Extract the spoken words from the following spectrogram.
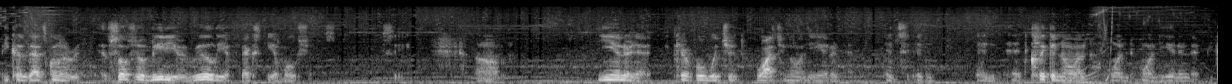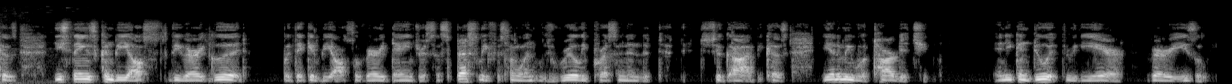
because that's going to, social media really affects the emotions. See, um, the internet. Careful what you're watching on the internet. It's, it, and, and clicking on, on on the internet because these things can be also be very good, but they can be also very dangerous, especially for someone who's really pressing into to God because the enemy will target you, and he can do it through the air very easily.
